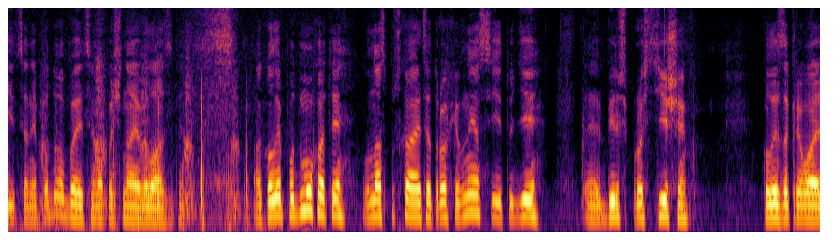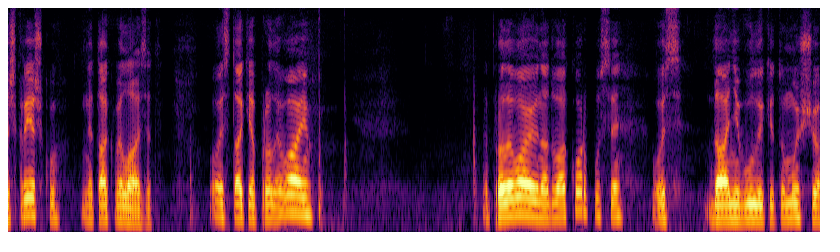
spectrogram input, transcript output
Їй це не подобається, вона починає вилазити. А коли подмухати, вона спускається трохи вниз і тоді е, більш простіше, коли закриваєш кришку, не так вилазять. Ось так я проливаю. Проливаю на два корпуси. Ось дані вулики, тому що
